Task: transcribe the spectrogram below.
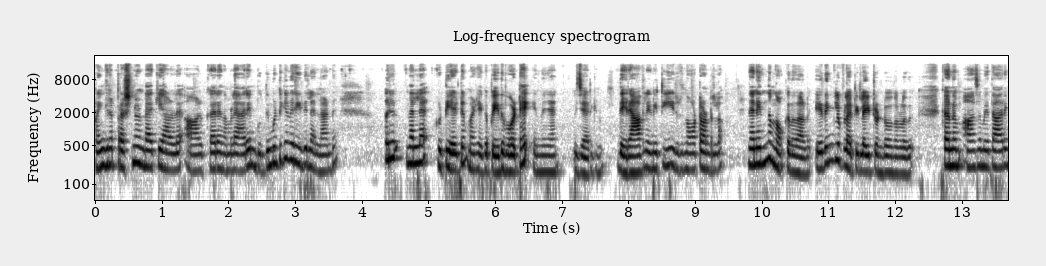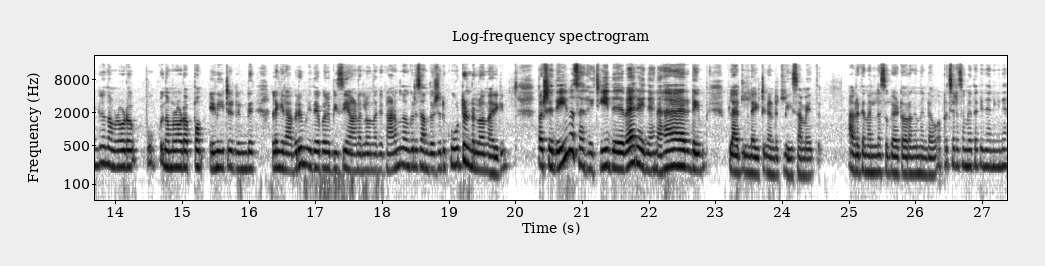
ഭയങ്കര പ്രശ്നം ഉണ്ടാക്കിയ ആളെ ആൾക്കാരെ നമ്മളെ ആരെയും ബുദ്ധിമുട്ടിക്കുന്ന രീതിയിലല്ലാണ്ട് ഒരു നല്ല കുട്ടിയായിട്ട് മഴയൊക്കെ പെയ്തു പോട്ടെ എന്ന് ഞാൻ വിചാരിക്കുന്നു. ദേ രാവിലെ എണീറ്റ് ഈ ഒരു നോട്ടം ഉണ്ടല്ലോ. ഞാൻ എന്നും നോക്കുന്നതാണ്. ഏതെങ്കിലും ഫ്ലാറ്റിൽ ലൈറ്റ് ഉണ്ടോ എന്നുള്ളത്. കാരണം ആ സമയത്ത് ആരെങ്കിലും നമ്മളോട് നമ്മളോടൊപ്പം എണീറ്റിട്ടുണ്ട്. അല്ലെങ്കിൽ അവരും ഇതേപോലെ ബിസി ആണല്ലോ എന്നൊക്കെ കാണുമ്പോൾ നമുക്കൊരു സന്തോഷം ഒരു കൂട്ടുണ്ടല്ലോ എന്നായിരിക്കും. പക്ഷേ ദൈവം സഹായിച്ച് ദേവരെ ഞാൻ ആരുടെയും ഫ്ലാറ്റിൽ ലൈറ്റ് കണ്ടിട്ടില്ല ഈ സമയത്ത്. അവർക്ക് നല്ല സുഖമായിട്ട് ഉറങ്ങുന്നുണ്ടാവും. അപ്പോൾ ചില സമയത്തൊക്കെ ഞാനിങ്ങനെ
